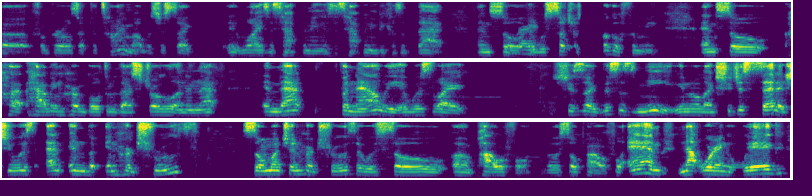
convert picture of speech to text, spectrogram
uh, for girls at the time, I was just like, why is this happening? Is this happening because of that? And so right. it was such a struggle for me. And so ha having her go through that struggle and in that in that finale, it was like, she's like, this is me, you know, like she just said it. She was and in the in her truth, so much in her truth. It was so um, powerful. It was so powerful. And not wearing a wig.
